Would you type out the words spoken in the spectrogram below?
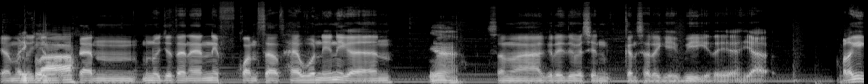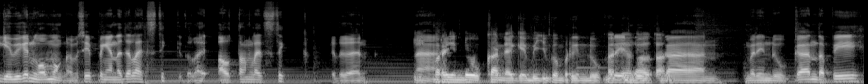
ya menuju Baiklah. ten menuju ten Enif concert heaven ini kan ya. sama graduation konser GB gitu ya ya apalagi GB kan ngomong kan mesti pengen ada light stick gitu light autan light stick gitu kan nah Merindukan ya, Gaby juga merindukan. ya, merindukan merindukan tapi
